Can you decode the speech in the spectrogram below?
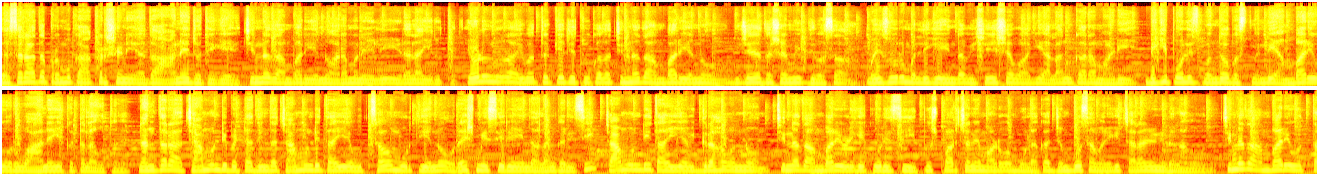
ದಸರಾದ ಪ್ರಮುಖ ಆಕರ್ಷಣೆಯಾದ ಆನೆ ಜೊತೆಗೆ ಚಿನ್ನದ ಅಂಬಾರಿಯನ್ನು ಅರಮನೆಯಲ್ಲಿ ಇಡಲಾಗಿರುತ್ತದೆ. ಏಳುನೂರ ಐವತ್ತು ಕೆಜಿ ತೂಕದ ಚಿನ್ನದ ಅಂಬಾರಿಯನ್ನು ವಿಜಯದಶಮಿ ದಿವಸ ಮೈಸೂರು ಮಲ್ಲಿಗೆಯಿಂದ ವಿಶೇಷವಾಗಿ ಅಲಂಕಾರ ಮಾಡಿ ಬಿಗಿ ಪೊಲೀಸ್ ಬಂದೋಬಸ್ತ್ನಲ್ಲಿ ಅಂಬಾರಿ ಹೊರುವ ಆನೆಗೆ ಕಟ್ಟಲಾಗುತ್ತದೆ. ನಂತರ ಚಾಮುಂಡಿ ಬೆಟ್ಟದಿಂದ ಚಾಮುಂಡಿ ತಾಯಿಯ ಉತ್ಸವ ಮೂರ್ತಿಯನ್ನು ರೇಷ್ಮೆ ಸೀರೆಯಿಂದ ಅಲಂಕರಿಸಿ ಚಾಮುಂಡಿ ತಾಯಿಯ ವಿಗ್ರಹವನ್ನು ಚಿನ್ನದ ಅಂಬಾರಿಯೊಳಗೆ ಕೂರಿಸಿ ಪುಷ್ಪಾರ್ಚನೆ ಮಾಡುವ ಮೂಲಕ ಜಂಬೂ ಸವಾರಿಗೆ ಚಾಲನೆ ನೀಡಲಾಗುವುದು. ಚಿನ್ನದ ಅಂಬಾರಿ ಹೊತ್ತ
